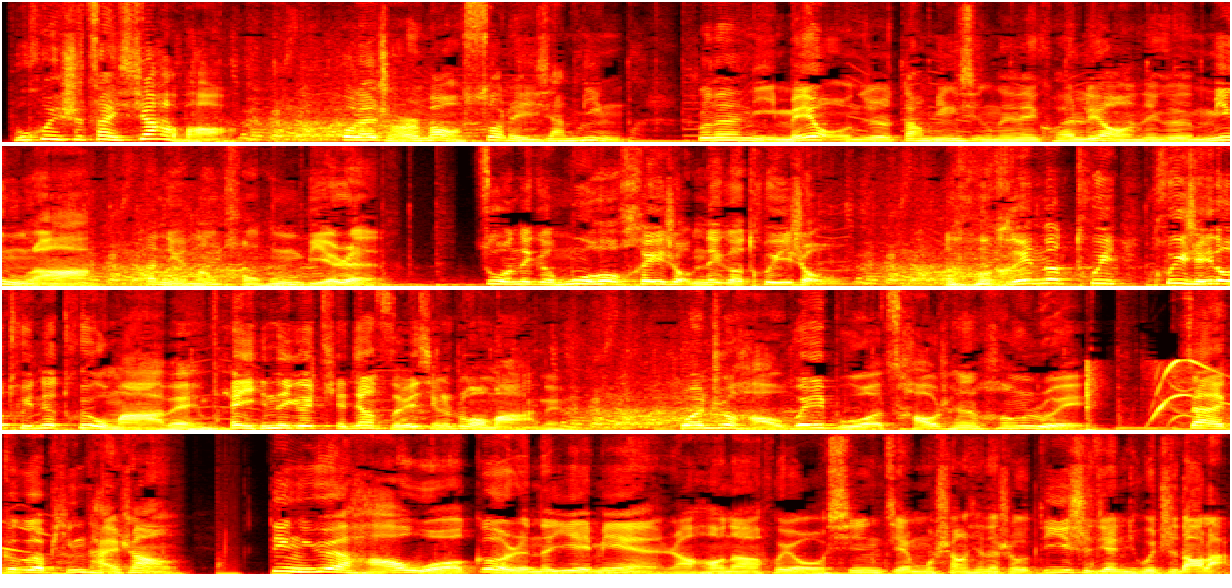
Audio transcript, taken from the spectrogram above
不会是在下吧？后来找人帮我算了一下命，说的你没有就是当明星的那块料那个命了啊，但你能捧红别人，做那个幕后黑手那个推手。合计那推推谁都推那推我妈呗，万一那个天降紫薇星是我妈呢？关注好微博曹晨亨瑞，在各个平台上订阅好我个人的页面，然后呢会有新节目上线的时候，第一时间你会知道了。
